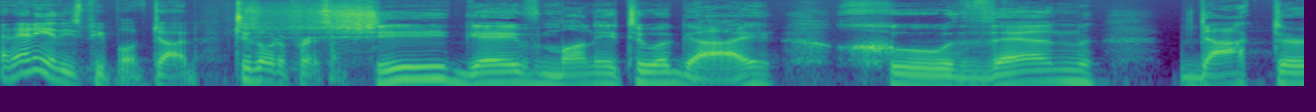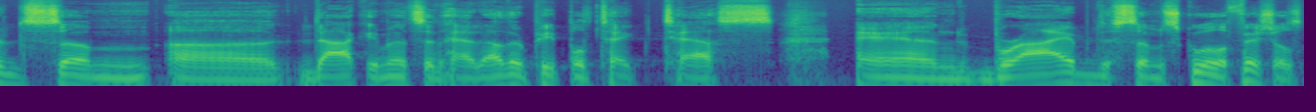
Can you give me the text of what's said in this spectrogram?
and any of these people have done to go to prison. She gave money to a guy who then doctored some uh, documents and had other people take tests and bribed some school officials.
